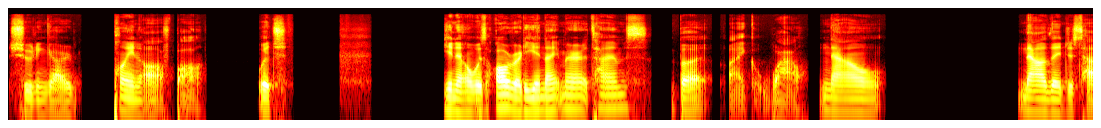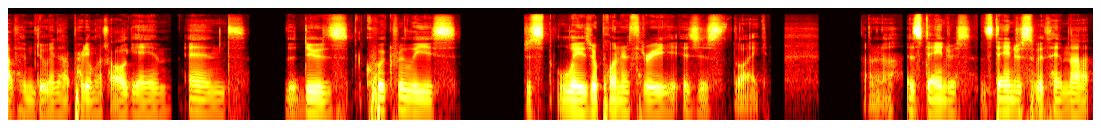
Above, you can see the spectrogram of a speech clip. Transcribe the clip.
shooting guard playing off ball, which you know was already a nightmare at times, but like wow. Now now they just have him doing that pretty much all game and the dude's quick release just laser pointer 3 is just like I don't know. It's dangerous. It's dangerous with him not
